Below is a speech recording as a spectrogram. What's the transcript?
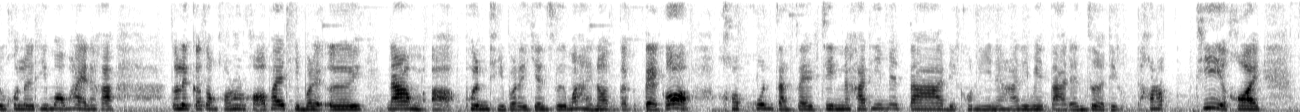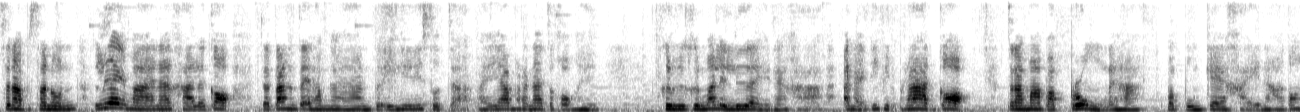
ทุกคนเลยที่มอบให้นะคะ ตัวเล็กก็ต้องขอโทษขออภัยทีบริเอ่ยน้ำอ่าเพิ่นทีบริเขียนซื้อมาให้นอนแต่แต่ก็ขอบคุณจากใจจริงนะคะ ที่เมตตาเด็กคนนี้นะคะ ที่เมตตาแดนเซอร์ที่เขาที่คอยสนับสนุนเรื่อยมานะคะ แล้วก็จะตั้งใจทำงานตัวเองให้ดีที่สุดจะพยายามพัฒนาเจะของให้ คืนคืนคืนมาเรื่อยๆนะคะ อันไหนที่ผิดพลาดก็จะนำมาปรับปรุงนะคะ ปรับปรุงแก้ไขนะคะ ต้อง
